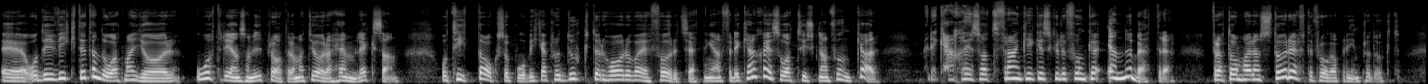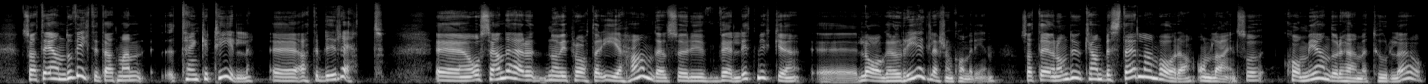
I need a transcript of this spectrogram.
Eh, och det är viktigt ändå att man gör, återigen som vi pratar om, att göra hemläxan. Och titta också på vilka produkter har och vad är förutsättningarna. För det kanske är så att Tyskland funkar. Men det kanske är så att Frankrike skulle funka ännu bättre. För att de har en större efterfrågan på din produkt. Så att det är ändå viktigt att man tänker till eh, att det blir rätt. Eh, och sen det här när vi pratar e-handel så är det ju väldigt mycket eh, lagar och regler som kommer in. Så att även om du kan beställa en vara online så kommer ju ändå det här med tullar och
